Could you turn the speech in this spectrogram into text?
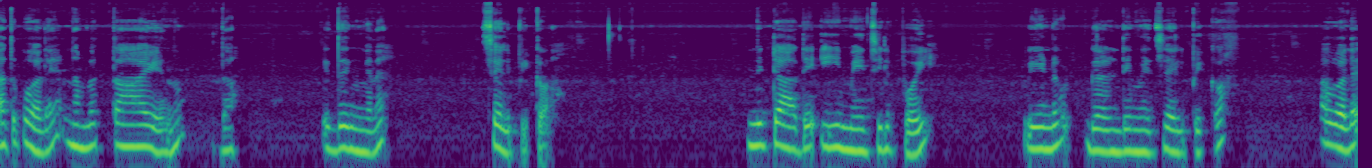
അതുപോലെ നമ്മൾ താഴെയൊന്നും ഇതാ ഇതിങ്ങനെ ചലിപ്പിക്കുക എന്നിട്ട് ആദ്യം ഈ ഇമേജിൽ പോയി വീണ്ടും ഗേളിന്റെ ഇമേജ് ചലിപ്പിക്കുക അതുപോലെ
